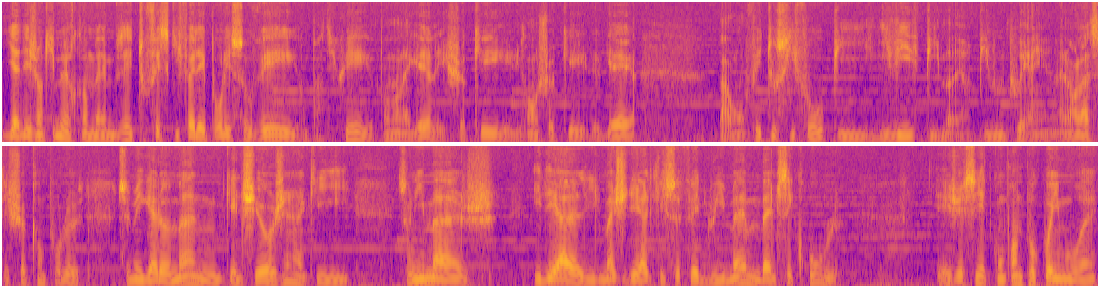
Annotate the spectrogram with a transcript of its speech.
il y a des gens qui meurent quand même. Vous avez tout fait ce qu'il fallait pour les sauver, en particulier pendant la guerre, les choqués, les grands choqués de guerre. Bah, on fait tout ce qu'il faut, puis ils vivent, puis ils meurent, puis vous ne pouvez rien. Alors là, c'est choquant pour le, ce mégalomane qu'est le chirurgien, qui, son image idéale, l'image idéale qu'il se fait de lui-même, ben, elle s'écroule. Et essayé de comprendre pourquoi il mourait.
